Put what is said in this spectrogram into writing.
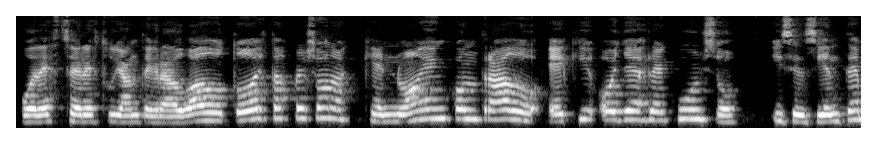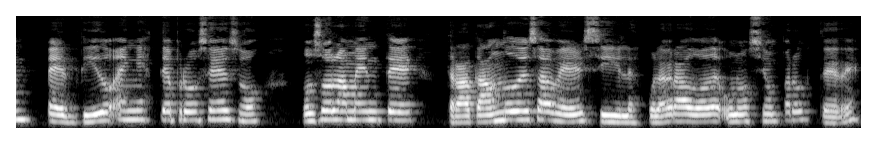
puede ser estudiante graduado, todas estas personas que no han encontrado X o Y recursos y se sienten perdidos en este proceso, no solamente tratando de saber si la escuela graduada es una opción para ustedes,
